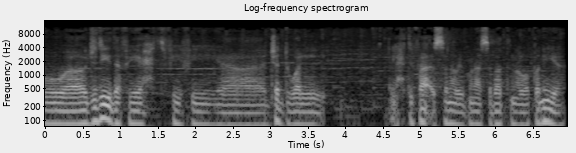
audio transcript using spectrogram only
وجديدة في في في آه، جدول الاحتفاء السنوي بمناسباتنا الوطنية.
